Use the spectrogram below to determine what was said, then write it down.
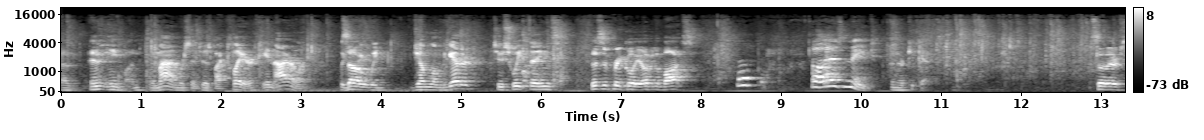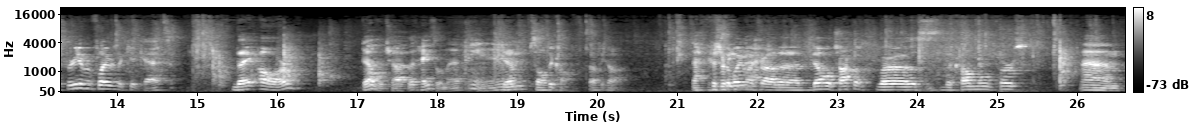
of in England. And mine were sent to us by Clare in Ireland. We So- we'd jumble them together. Two sweet things. This is pretty cool. You open the box, Oh, that's neat. and they're Kit Kats. So there's three different flavors of Kit Kats. They are Double chocolate, hazelnut, and yep, salted caramel. salted caramel. So we want to try the double chocolate, uh, the caramel first. Um,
